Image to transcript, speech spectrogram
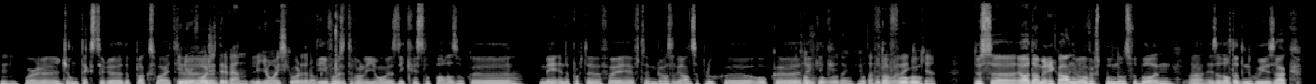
Mhm. Waar eh, John Texter eh, de plak zwaait. Die nu eh, voorzitter van Lyon is geworden ook. Die voorzitter van Lyon is, die Crystal Palace ook eh, mee in de portefeuille heeft. Een Braziliaanse ploeg eh, ook, eh, denk ik. Botafogo, denk ik. Botafogo, Botafogo. denk ik, ja. Dus eh, ja, de Amerikanen overspoelen ons voetbal. En is dat altijd een goede zaak?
